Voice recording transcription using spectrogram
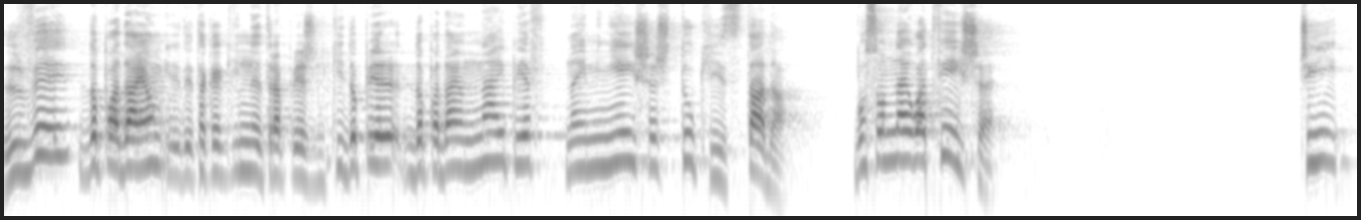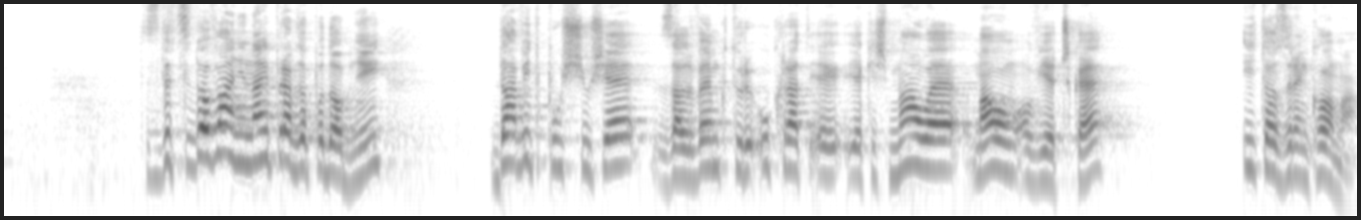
Lwy dopadają, tak jak inne drapieżniki, dopadają najpierw najmniejsze sztuki z stada, bo są najłatwiejsze. Czyli zdecydowanie najprawdopodobniej Dawid puścił się za lwem, który ukradł jakieś małe, małą owieczkę i to z rękoma,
